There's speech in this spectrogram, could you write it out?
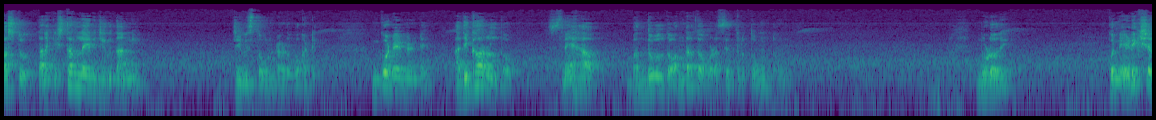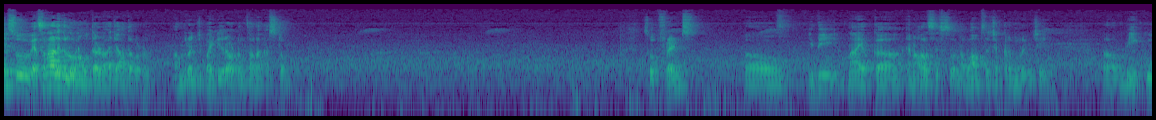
ఫస్ట్ తనకిష్టం లేని జీవితాన్ని జీవిస్తూ ఉంటాడు ఒకటి. ఇంకోటి ఏంటంటే అధికారులతో స్నేహ బంధువులతో అందరితో కూడా శత్రుత్వం ఉంటుంది. మూడోది కొన్ని ఎడిక్షన్స్ వ్యసనాలకు లోనవుతాడు ఆ జాతకుడు. అందులోంచి బయటికి రావడం చాలా కష్టం. సో ఫ్రెండ్స్ ఇది నా యొక్క అనాలసిస్ నవాంశ చక్రం గురించి. మీకు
